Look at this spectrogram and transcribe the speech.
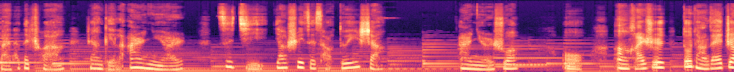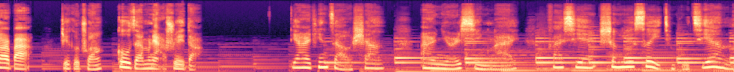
把他的床让给了二女儿，自己要睡在草堆上。二女儿说：“哦，嗯，还是都躺在这儿吧，这个床够咱们俩睡的。”第二天早上，二女儿醒来，发现圣约瑟已经不见了。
